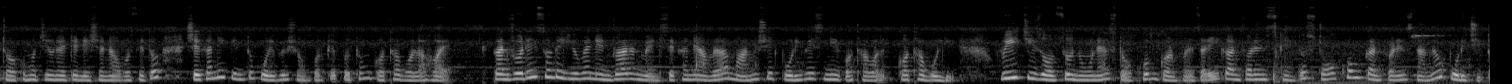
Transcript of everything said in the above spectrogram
স্টকহোম হচ্ছে ইউনাইটেড নেশনে অবস্থিত সেখানেই কিন্তু পরিবেশ সম্পর্কে প্রথম কথা বলা হয় conference on the human environment সেখানে আমরা মানুষের পরিবেশ নিয়ে কথা কথা বলি which is also known as Stockholm conference আর এই কনফারেন্স কিন্তু স্টকহোম কনফারেন্স নামেও পরিচিত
